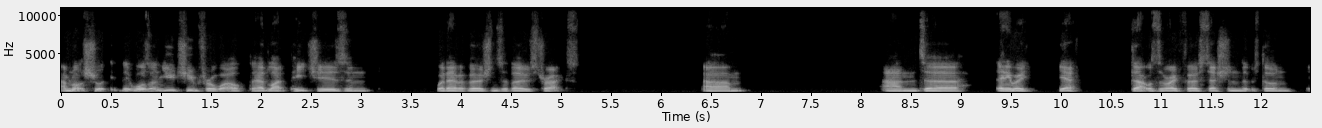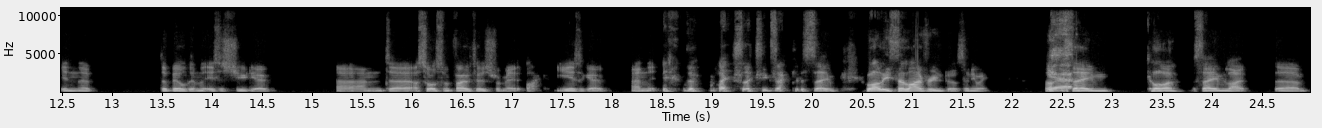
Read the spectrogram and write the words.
I'm not sure it was on YouTube for a while. They had like Peaches and whatever versions of those tracks. Um, and uh, anyway, yeah, that was the very first session that was done in the the building that is a studio. And uh, I saw some photos from it like years ago, and the place looks exactly the same. Well, at least the live room does anyway. Like Yeah. the same color, same like um,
